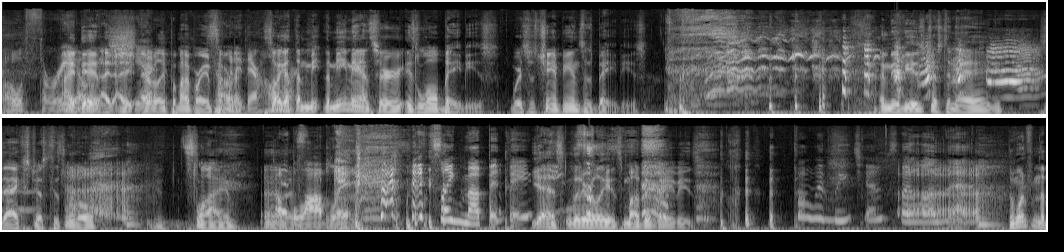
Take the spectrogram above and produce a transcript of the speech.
Oh, three. I did. I, Holy I, I shit. really put my brain power. Someone did their so I got the me- the meme answer is lol babies, where it's just champions as babies. and maybe it's just an egg. Zac's just his little slime. a Uh, bloblet. it's like Muppet Baby. yes, literally, it's Muppet babies. but with leeches. I love that. The one from the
